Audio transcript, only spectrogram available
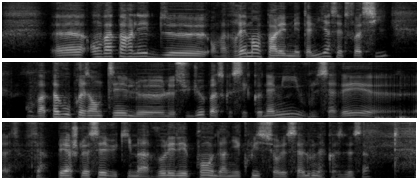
on va parler de, on va vraiment parler de Metal Gear cette fois-ci. On va pas vous présenter le, studio parce que c'est Konami, vous le savez. Euh, PH le sait vu qu'il m'a volé des points au dernier quiz sur le saloon à cause de ça.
